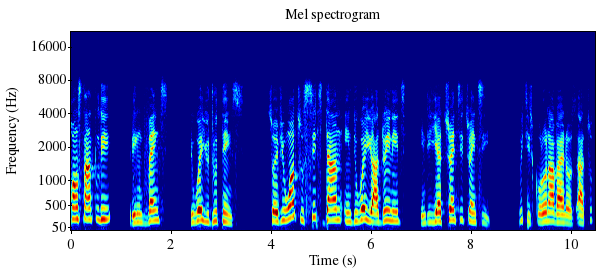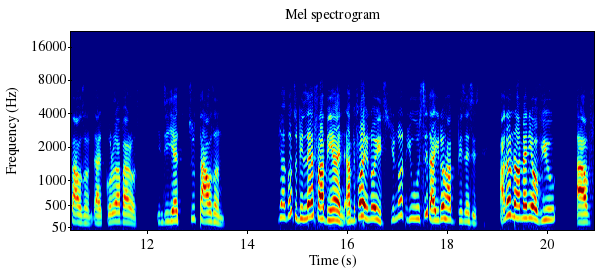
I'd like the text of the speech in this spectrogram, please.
constantly reinvent the way you do things. So if you want to sit down in the way you are doing it in the year 2020, which is coronavirus, uh, 2000, uh, coronavirus, in the year 2000, you are going to be left far behind. And before you know it, you know you will see that you don't have businesses. I don't know how many of you have,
